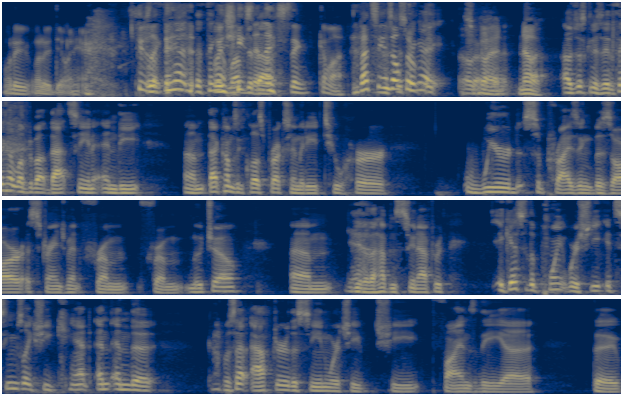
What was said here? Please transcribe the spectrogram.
"What are you, what are we doing here?" She was The like, thing I- the thing I she loved about- that, she's like, "Come on." that scene's The also. thing I- oh, sorry, go ahead. No, I was just going to say the thing I loved about that scene and the um, that comes in close proximity to her weird, surprising, bizarre estrangement from from Mucho. Um, You know that happens soon afterwards. It gets to the point where she it seems like she can't and and the God was that after the scene where she she finds the uh, the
